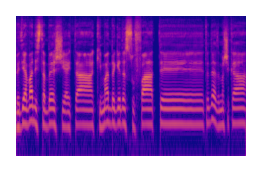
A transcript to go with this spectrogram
בדיעבד הסתבר שהיא הייתה כמעט בגדר סופת, אה, אתה יודע, זה מה שנקרא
